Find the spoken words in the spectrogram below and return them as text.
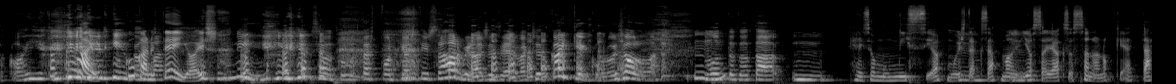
totta kai. Totta kai. niin, Kuka tota, nyt ei olisi? niin, se on tullut tässä podcastissa harvinaisen selväksi, että kaikkien kuuluisi olla. Mm-hmm. Mutta tota, mm, Hei, se on mun missio, muistaaksä? Mä oon jossain jaksossa sanonutkin, että,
